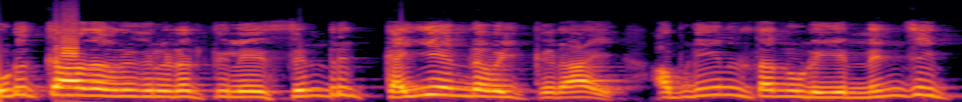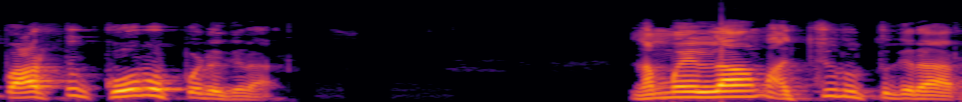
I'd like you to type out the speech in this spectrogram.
கொடுக்காதவர்களிடத்திலே சென்று கையேந்த வைக்கிறாய் அப்படின்னு தன்னுடைய நெஞ்சை பார்த்து கோபப்படுகிறார். நம்ம எல்லாம் அச்சுறுத்துகிறார்.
